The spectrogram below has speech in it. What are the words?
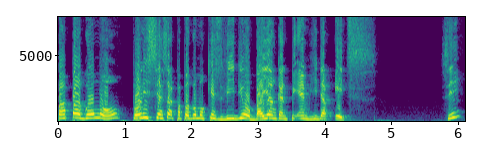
Papa Gomo, polis siasat Papa Gomo kes video bayangkan PM hidap AIDS. See?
